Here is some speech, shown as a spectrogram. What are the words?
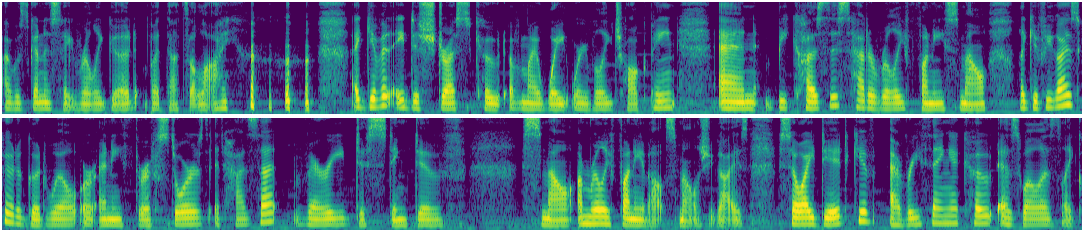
I was going to say really good, but that's a lie. I give it a distressed coat of my white Waverly chalk paint. And because this had a really funny smell, like if you guys go to Goodwill or any thrift stores, it has that very distinctive smell. I'm really funny about smells, you guys. So I did give everything a coat as well as like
